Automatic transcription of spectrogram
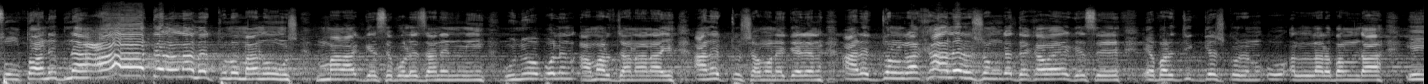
সুলতান ইবনে আদেল নামে কোনো মানুষ মারা গেছে বলে জানেননি? উনিও বলেন, আমার জানা নাই। আরেকটু সামনে গেলেন, আরেকজন রাখালের সঙ্গে দেখা হয়ে গেছে। এবার জিজ্ঞেস করেন, ও আল্লাহর বান্দা, এই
